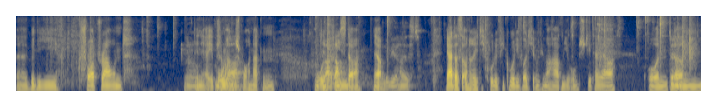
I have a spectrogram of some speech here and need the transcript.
äh, Billy Short Round, ja. den wir eben Mola. schon mal angesprochen hatten. Und Mola den Priester. Ja. Wie er heißt. Ja, das ist auch eine richtig coole Figur, die wollte ich irgendwie mal haben. Hier oben steht er ja. Und ja. Ähm,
